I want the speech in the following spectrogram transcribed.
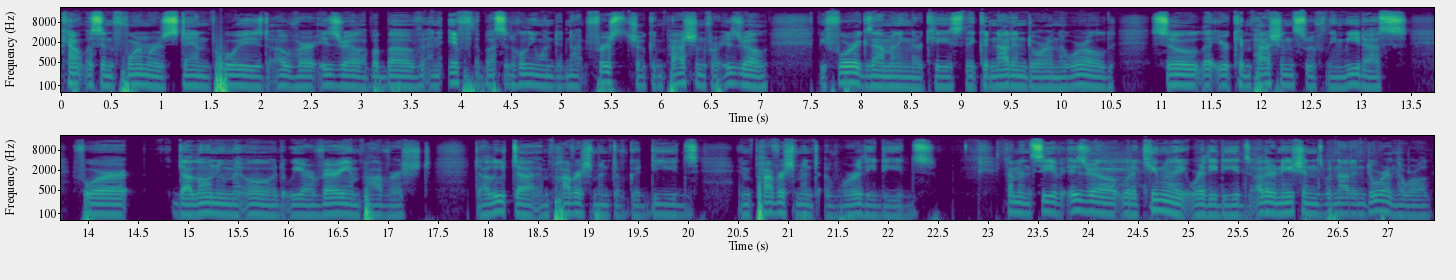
countless informers stand poised over Israel up above. And if the Blessed Holy One did not first show compassion for Israel before examining their case, they could not endure in the world. So let your compassion swiftly meet us. For dalonu me'od, we are very impoverished. Daluta, impoverishment of good deeds, impoverishment of worthy deeds. Come and see if Israel would accumulate worthy deeds, other nations would not endure in the world.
